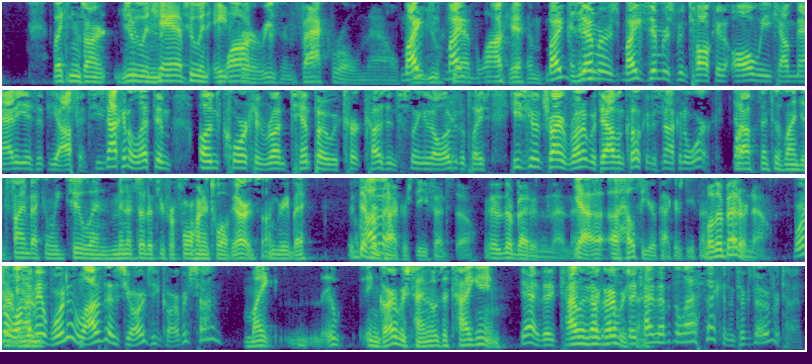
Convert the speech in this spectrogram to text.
Vikings aren't two and two and eight for a reason. Fackrell now. Mike- you Mike- can't block him. Mike And then- Zimmer's Mike Zimmer's been talking all week how mad he is at the offense. He's not going to let them uncork and run tempo with Kirk Cousins slinging it all over the place. He's going to try and run it with Dalvin Cook, and it's not going to work. That offensive line did fine back in week two when Minnesota threw for 412 yards on Green Bay. A different Packers defense though. They're, they're better than that now. Yeah, a, a healthier Packers defense. Well, they're better now. Weren't a lot, I mean, weren't a lot of those yards in garbage time? Mike, it, in garbage time, it was a tie game. Yeah, they tied was it up. at the- They tied it up at the last second and took it to overtime.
